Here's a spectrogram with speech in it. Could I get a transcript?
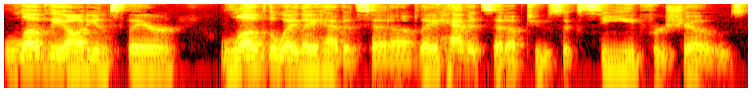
Love the audience there. Love the way they have it set up. They have it set up to succeed for shows.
